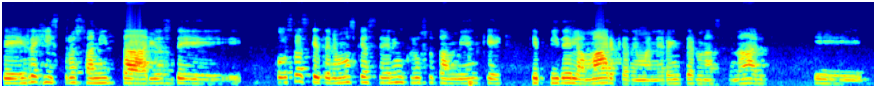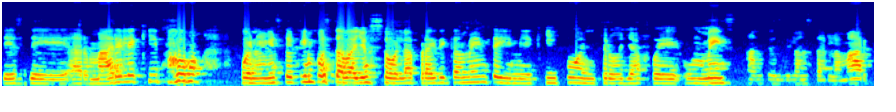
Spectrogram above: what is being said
de registros sanitarios, de cosas que tenemos que hacer incluso también que que pide la marca de manera internacional. Eh, desde armar el equipo, bueno, en este tiempo estaba yo sola prácticamente y mi equipo entró ya fue un mes antes de lanzar la marca.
